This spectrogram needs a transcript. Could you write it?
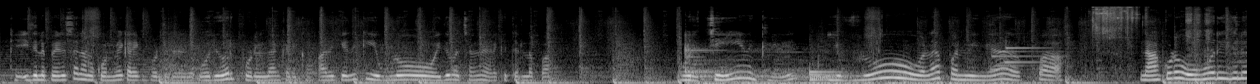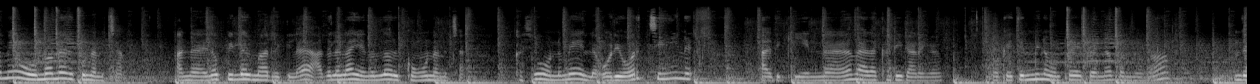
ஓகே இதில் பெருசாக நமக்கு ஒன்றுமே கிடைக்க போகிறது கிடையாது. ஒரே ஒரு பொருள் தான் கிடைக்கும். அதுக்கு எதுக்கு இவ்வளோ இது வச்சாங்கன்னு எனக்கு தெரிலப்பா ஒரு செயினுக்கு இவ்வளோலாம் பண்ணுவீங்க? அப்பா. நான் கூட ஒவ்வொரு இதுலையுமே ஒன்று ஒன்று இருக்கும்னு நினச்சேன். அந்த ஏதோ பில்லர் மாதிரி இருக்குல்ல அதுலலாம் எங்களும் இருக்கும்னு நினச்சேன். கஷ்டம் ஒன்றுமே இல்லை. ஒரே ஒரு செயின் அதுக்கு என்ன வேலை கட்டிட்டானுங்க. ஓகே திரும்பி நம்ம போய் இப்போ என்ன பண்ணணும்னா இந்த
